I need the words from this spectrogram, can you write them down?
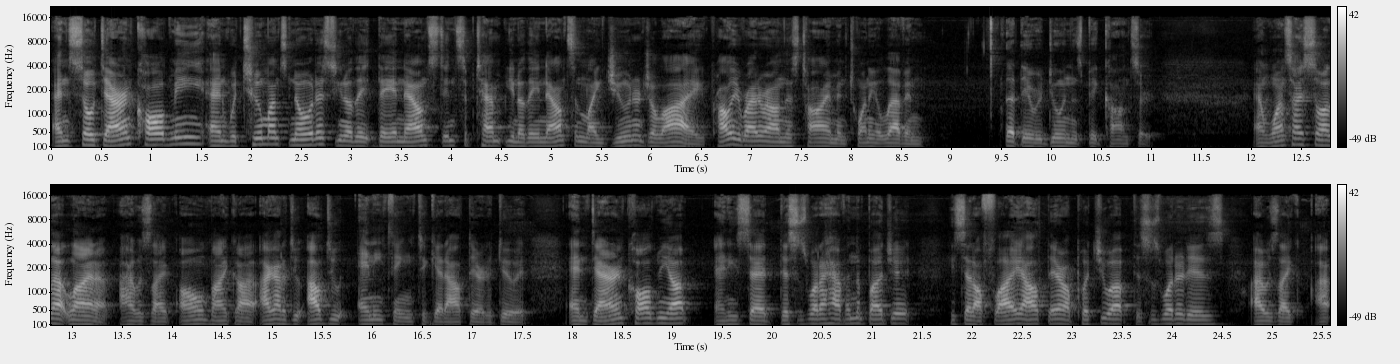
And so Darren called me, and with two months' notice, you know, they, they announced in September, you know, they announced in like June or July, probably right around this time in 2011, that they were doing this big concert. And once I saw that lineup, I was like, oh my God, I got to do, I'll do anything to get out there to do it. And Darren called me up and he said, this is what I have in the budget. He said, I'll fly you out there, I'll put you up, this is what it is. I was like, I,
